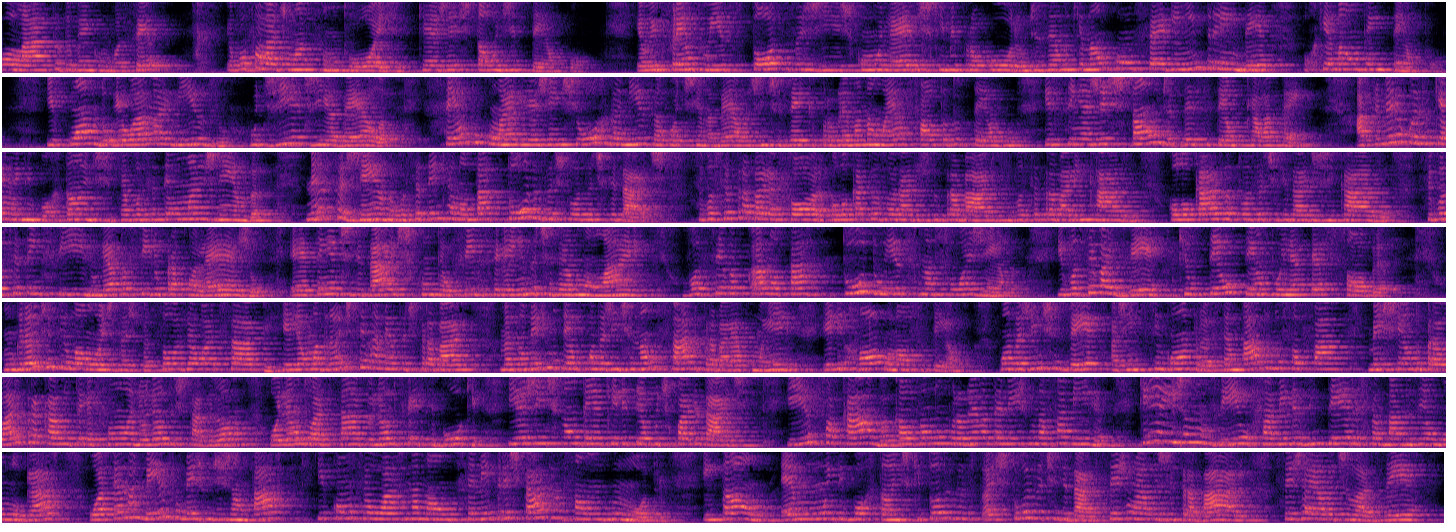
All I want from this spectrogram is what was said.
Olá, tudo bem com você? Eu vou falar de um assunto hoje que é a gestão de tempo. Eu enfrento isso todos os dias com mulheres que me procuram dizendo que não conseguem empreender porque não tem tempo. E quando eu analiso o dia a dia dela, sento com ela e a gente organiza a rotina dela, a gente vê que o problema não é a falta do tempo, e sim a gestão de, desse tempo que ela tem. A primeira coisa que é muito importante é você ter uma agenda. Nessa agenda você tem que anotar todas as suas atividades. Se você trabalha fora, colocar teus horários do trabalho. Se você trabalha em casa, colocar as tuas atividades de casa. Se você tem filho, leva filho para colégio, é, tem atividades com teu filho, se ele ainda estiver no online, você vai anotar tudo isso na sua agenda. E você vai ver que o teu tempo ele até sobra. Um grande vilão hoje das pessoas é o WhatsApp. Ele é uma grande ferramenta de trabalho, mas ao mesmo tempo, quando a gente não sabe trabalhar com ele, ele rouba o nosso tempo. Quando a gente vê, a gente se encontra sentado no sofá, mexendo para lá e para cá no telefone, olhando o Instagram, olhando o WhatsApp, olhando o Facebook, e a gente não tem aquele tempo de qualidade. E isso acaba causando um problema até mesmo na família. Quem aí já não viu famílias inteiras sentadas em algum lugar ou até na mesa mesmo de jantar e com o celular na mão, sem nem prestar atenção um com o outro. Então, é muito importante que todas as, as tuas atividades, sejam elas de trabalho, seja ela de lazer,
